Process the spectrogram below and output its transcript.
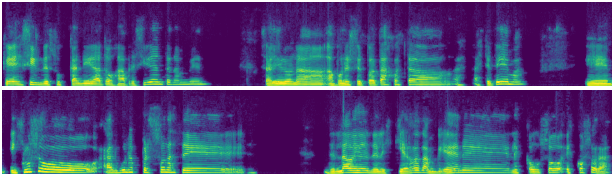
que decir de sus candidatos a presidente también. Salieron a, a poner cierto atajo esta, a este tema. Eh, incluso algunas personas de, del lado de, la izquierda también eh, les causó escosora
